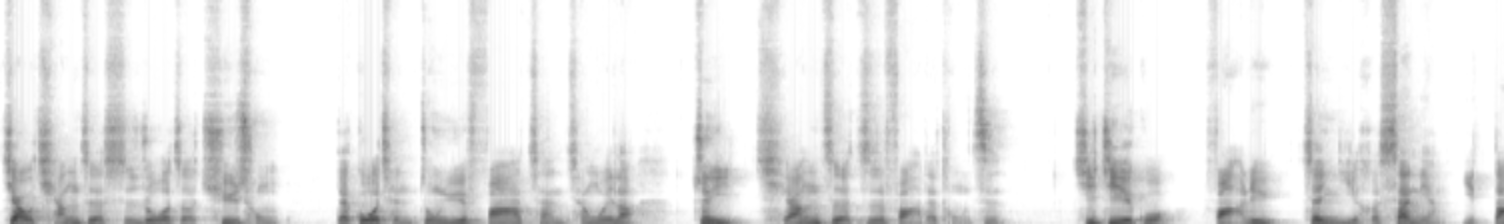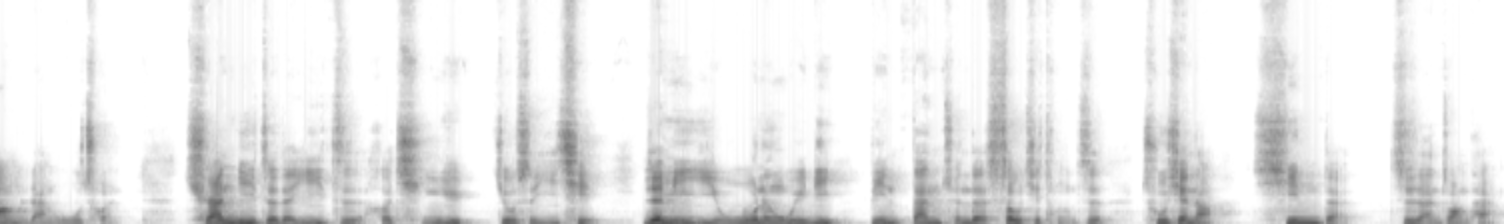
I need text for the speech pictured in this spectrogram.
较强者使弱者屈从的过程，终于发展成为了最强者之法的统治。其结果。法律、正义和善良已荡然无存，权力者的意志和情欲就是一切，人民已无能为力，并单纯的受其统治，出现了新的自然状态，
